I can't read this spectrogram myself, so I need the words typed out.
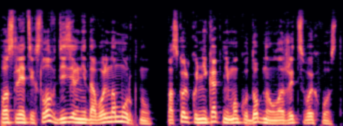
После этих слов Дизель недовольно муркнул, поскольку никак не мог удобно уложить свой хвост.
